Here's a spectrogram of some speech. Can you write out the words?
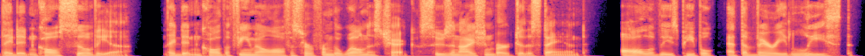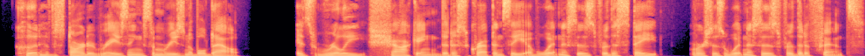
They didn't call Sylvia. They didn't call the female officer from the wellness check, Susan Eichenberg, to the stand. All of these people, at the very least, could have started raising some reasonable doubt. It's really shocking the discrepancy of witnesses for the state versus witnesses for the defense.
